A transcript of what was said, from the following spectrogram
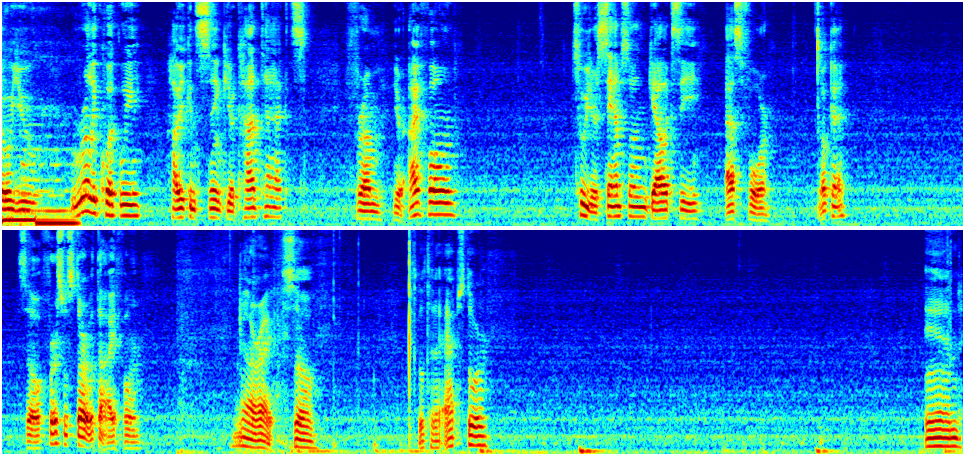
show you really quickly how you can sync your contacts from your iPhone to your Samsung Galaxy S4. Okay? So, first we'll start with the iPhone. Alright, so let's go to the App Store. And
